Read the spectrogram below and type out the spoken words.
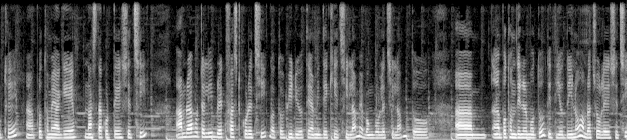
উঠে প্রথমে আগে নাস্তা করতে এসেছি। আমরা হোটেলেই ব্রেকফাস্ট করেছি, গত ভিডিওতে আমি দেখিয়েছিলাম এবং বলেছিলাম। তো প্রথম দিনের মতো দ্বিতীয় দিনও আমরা চলে এসেছি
